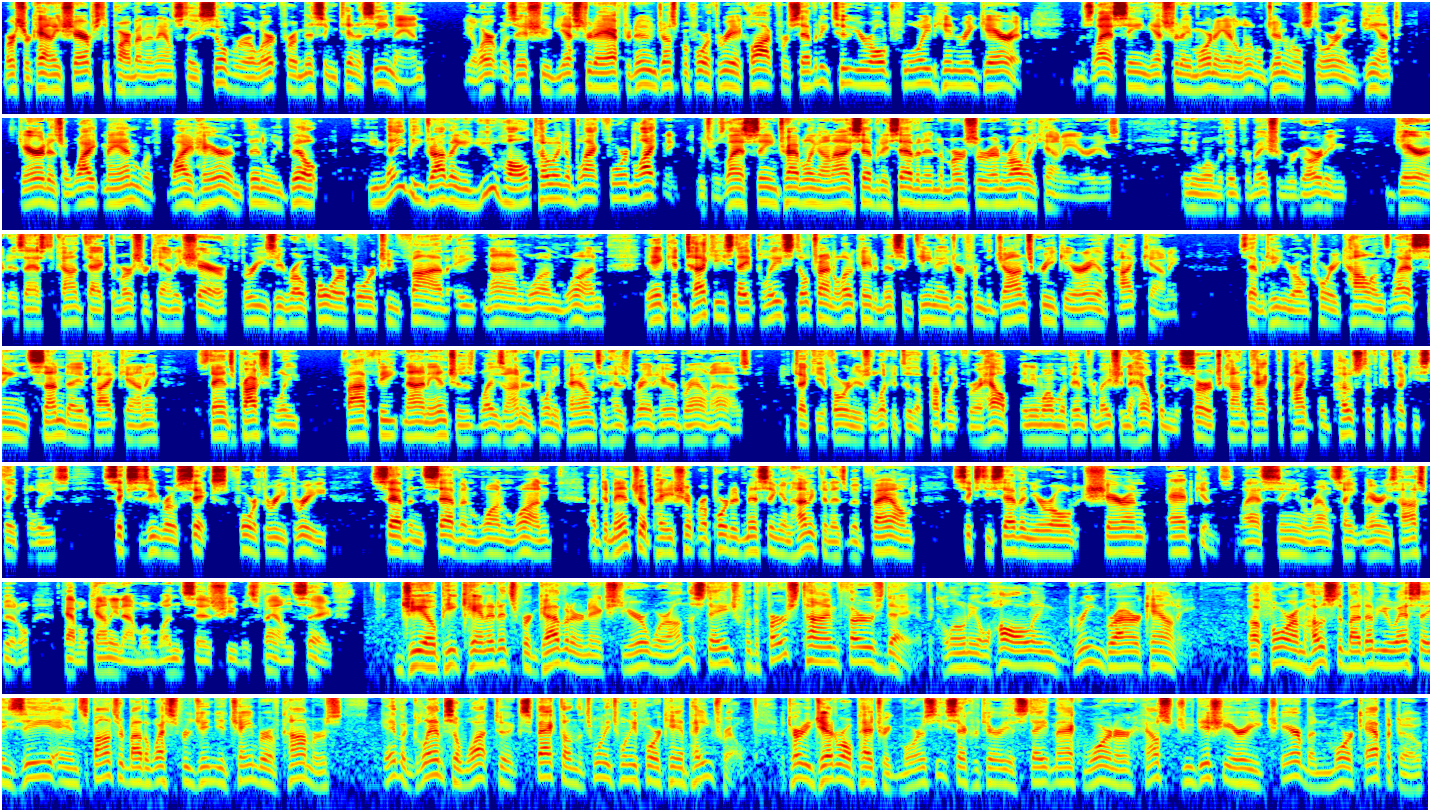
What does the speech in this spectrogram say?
Mercer County Sheriff's Department announced a silver alert for a missing Tennessee man. The alert was issued yesterday afternoon just before 3 o'clock for 72 year old Floyd Henry Garrett. He was last seen yesterday morning at a little general store in Ghent. Garrett is a white man with white hair and thinly built. He may be driving a U Haul towing a black Ford Lightning which was last seen traveling on I 77 in the Mercer and Raleigh County areas. Anyone with information regarding Garrett is asked to contact the Mercer County Sheriff 304 425 8911. In Kentucky, State Police still trying to locate a missing teenager from the Johns Creek area of Pike County. 17 year old Tori Collins, last seen Sunday in Pike County, stands approximately 5 feet 9 inches, weighs 120 pounds, and has red hair, brown eyes. Kentucky authorities are looking to the public for help. Anyone with information to help in the search, contact the Pikeville Post of Kentucky State Police, 606 433 7711. A dementia patient reported missing in Huntington has been found. 67 year old Sharon Adkins, last seen around St. Mary's Hospital. Cabell County 911 says she was found safe. GOP candidates for governor next year were on the stage for the first time Thursday at the Colonial Hall in Greenbrier County. A forum hosted by WSAZ and sponsored by the West Virginia Chamber of Commerce gave a glimpse of what to expect on the 2024 campaign trail. Attorney General Patrick Morrisey, Secretary of State Mac Warner, House Judiciary Chairman Moore Capito,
